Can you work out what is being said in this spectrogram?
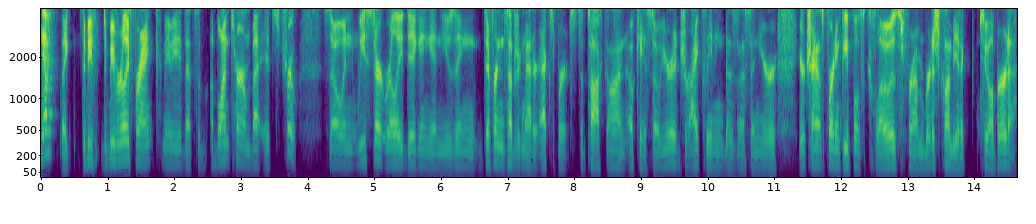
Yep. like to be to be really frank maybe that's a, a blunt term but it's true so when we start really digging and using different subject matter experts to talk on okay so you're a dry cleaning business and you're you're transporting people's clothes from british columbia to, to alberta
